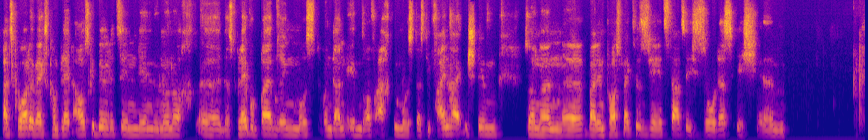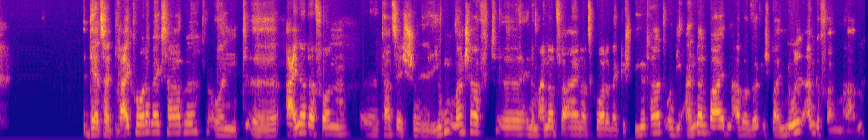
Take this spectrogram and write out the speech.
als Quarterbacks komplett ausgebildet sind, denen du nur noch äh, das Playbook beibringen musst und dann eben darauf achten musst, dass die Feinheiten stimmen, sondern äh, bei den Prospects ist es ja jetzt tatsächlich so, dass ich ähm, derzeit drei Quarterbacks habe und äh, einer davon äh, tatsächlich schon in der Jugendmannschaft äh, in einem anderen Verein als Quarterback gespielt hat und die anderen beiden aber wirklich bei Null angefangen haben.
